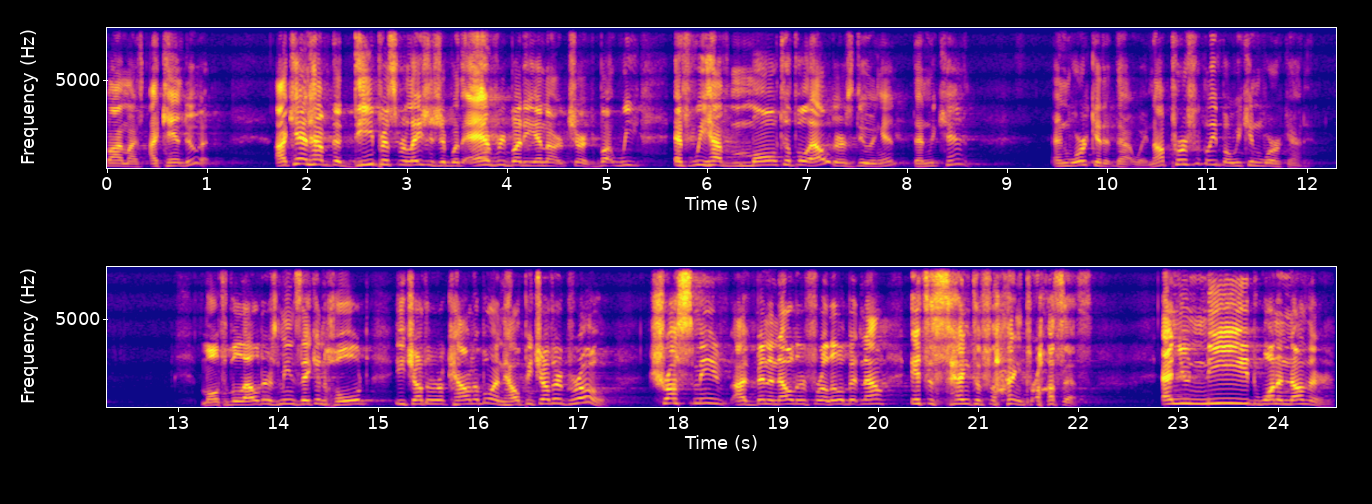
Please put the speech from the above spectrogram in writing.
by myself. I can't do it. I can't have the deepest relationship with everybody in our church, but we, if we have multiple elders doing it, then we can and work at it that way. Not perfectly, but we can work at it. Multiple elders means they can hold each other accountable and help each other grow. Trust me, I've been an elder for a little bit now. It's a sanctifying process. And you need one another.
